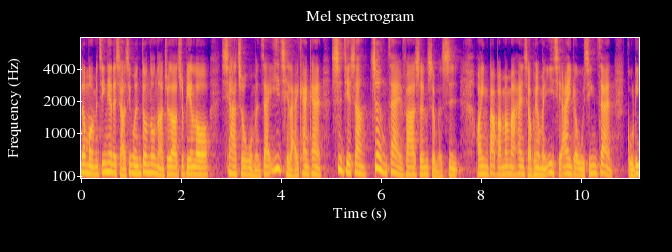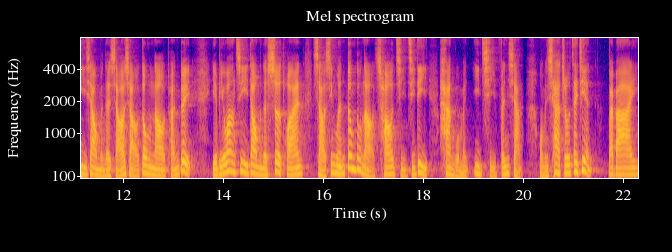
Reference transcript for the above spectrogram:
那么我们今天的小新闻动动脑就到这边喽。下周我们再一起来看看世界上正在发生什么事。欢迎爸爸妈妈和小朋友们一起按一个五星赞，鼓励一下我们的小小动脑团队。也别忘记到我们的社团小新闻动动脑超级基地和我们一起分享。我们下周再见，拜拜。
